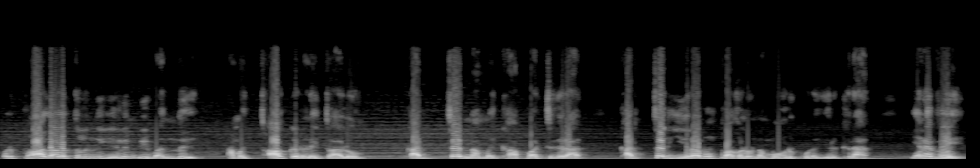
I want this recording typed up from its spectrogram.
ஒரு பாதாளத்திலிருந்து எழும்பி வந்து நம்மை தாக்க நினைத்தாலும் கர்த்தர் நம்மை காப்பாற்றுகிறார். கர்த்தர் இரவும் பகலும் நம்மோடு கூட இருக்கிறார். எனவே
